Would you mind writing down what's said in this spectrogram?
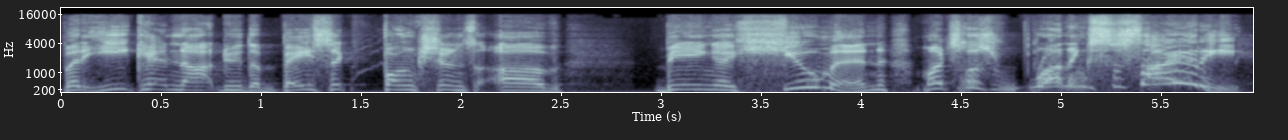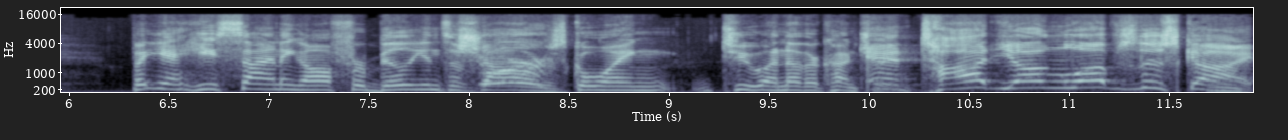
but he cannot do the basic functions of being a human, much less running society. But yeah, he's signing off for billions of Sure. dollars going to another country. And Todd Young loves this guy.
